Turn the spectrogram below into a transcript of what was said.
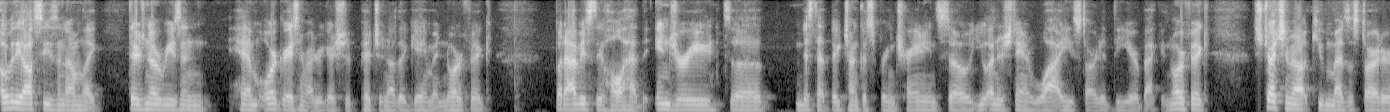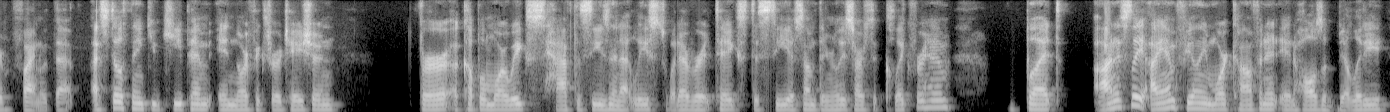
over the offseason, I'm like, there's no reason him or Grayson Rodriguez should pitch another game in Norfolk. But obviously, Hall had the injury to miss that big chunk of spring training. So you understand why he started the year back in Norfolk stretch him out, keep him as a starter, fine with that. I still think you keep him in Norfolk's rotation for a couple more weeks, half the season at least, whatever it takes to see if something really starts to click for him. But honestly, I am feeling more confident in Hall's ability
